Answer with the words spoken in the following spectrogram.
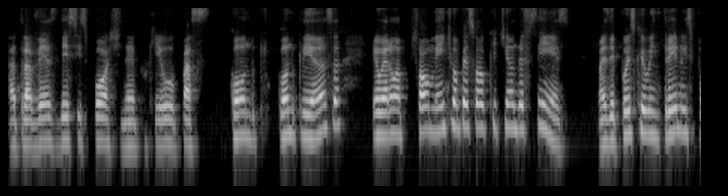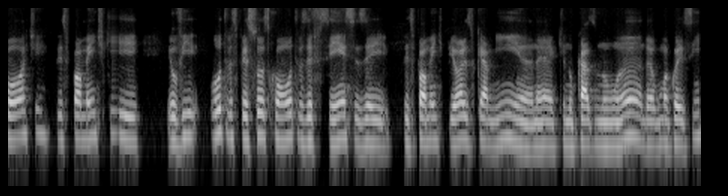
através desse esporte, né? Porque eu quando quando criança eu era uma, somente uma pessoa que tinha deficiência. Mas depois que eu entrei no esporte, principalmente que eu vi outras pessoas com outras deficiências, e principalmente piores do que a minha, né, que no caso não anda, alguma coisa assim,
